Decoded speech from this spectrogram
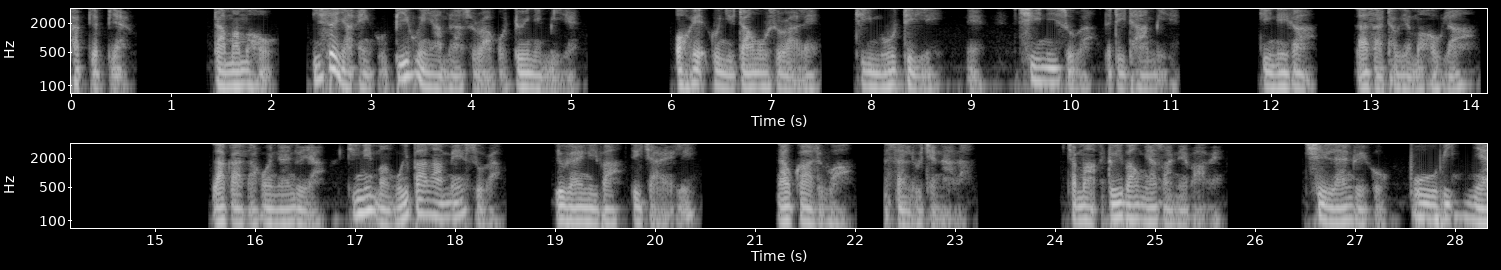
ခတ်ပြက်ပြက်ဒါမှမဟုတ်နီးစက်ရအိမ်ကိုပြေးဝင်ရမလားဆိုတာကိုတွေးနေမိတယ်။အော်ဟဲ့အကူကြီးတောင်းဖို့ဆိုတာလေဒီမိုးတီလေးနဲ့အချီးနီးဆိုတာတတိထားမိတယ်။ ဒီနေ့ကလာစာထုတ်ရမဟုတ်လား။လာကစားဝန်ထမ်းတွေဟာတဒီနေ့မှငွေပါလာမဲဆိုတာလူတိုင်းဒီပါသိကြတယ်လေနောက်ကလူဟာအဆန်လူချင်တာလားကျမအတွေးပေါင်းများစွာနဲ့ပါပဲခြေလမ်းတွေကိုပိုပြီးညံ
